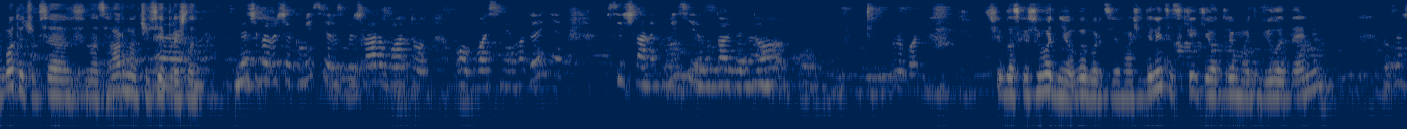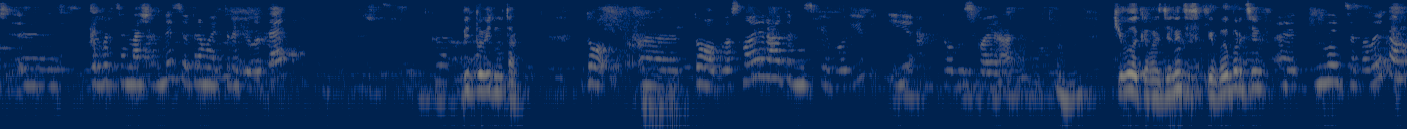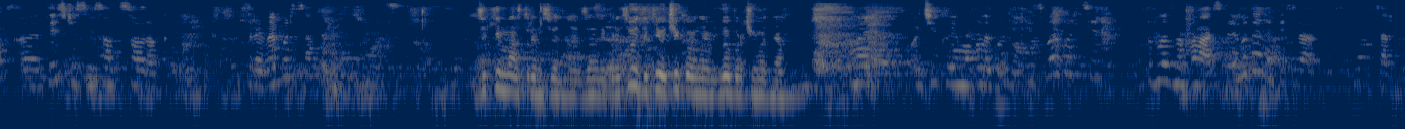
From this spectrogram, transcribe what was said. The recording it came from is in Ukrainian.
Роботу, чи все у вас гарно, чи всі прийшли? Дільнича виборча комісія розпочала роботу о 8 годині. Всі члени комісії готові до роботи. Скажіть, будь ласка, сьогодні виборці в вашій дільниці скільки отримують бюлетенів? Виборці, е, Виборці в нашій дільниці отримують три бюлетені Відповідно так. до, е, до обласної ради, міських голів і до міської ради. Чи велика у вас дільниця, скільки виборців? Е, Дільниця велика, е, 1743 виборця. З яким настроєм сьогодні взагалі працюють? Які очікування від виборчого дня? Ми очікуємо велику кількість виборців, приблизно 12 години після церкви.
